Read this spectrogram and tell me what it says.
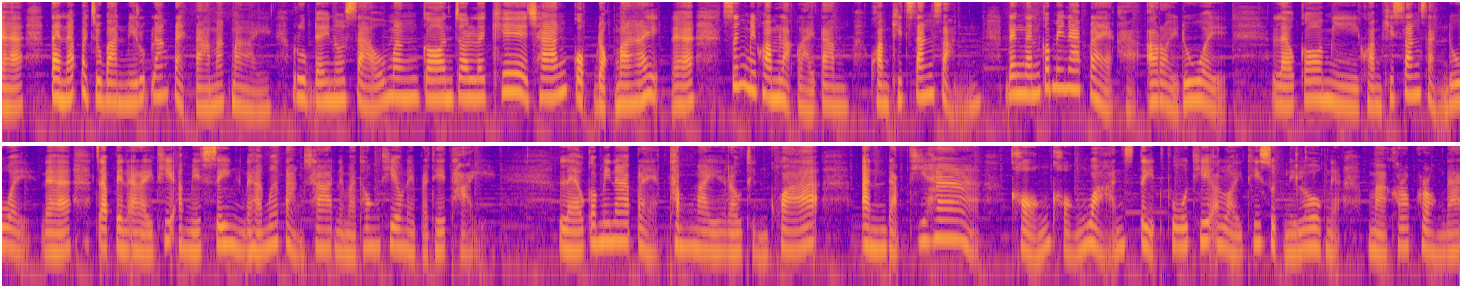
นะคะแต่ณปัจจุบันมีรูปร่างแปลกตามากมาย รูปไดโนเสาร์มังกรจระเข้ช้างกบดอกไม้นะคะซึ่งมีความหลากหลายตามความคิดสร้างสรรค์ ดังนั้นก็ไม่น่าแปลกค่ะ อร่อยด้วย แล้วก็มีความคิดสร้างสรรค์ด้วยนะคะจะเป็นอะไรที่ Amazing นะคะเมื่อต่างชาติเนี่ยมาท่องเที่ยวในประเทศไทย แล้วก็ไม่น่าแปลกทำไมเราถึงคว้าอันดับที่ 5 ของของหวานสตรีทฟู้ดที่อร่อยที่สุดในโลกเนี่ยมาครอบครองได้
